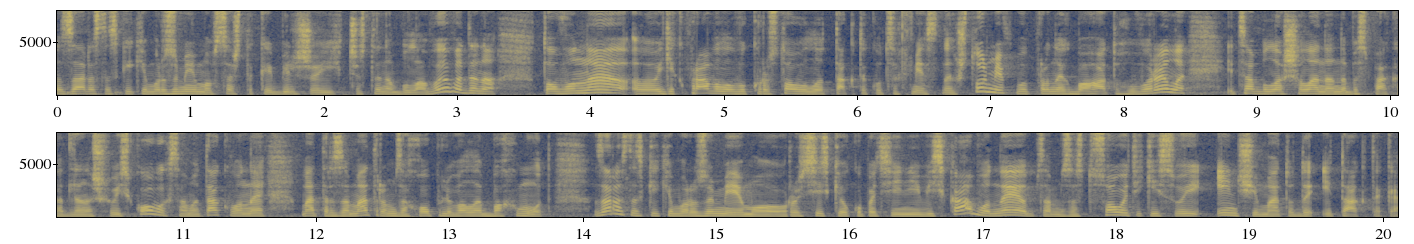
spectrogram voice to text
зараз, наскільки ми розуміємо, все ж таки більше їх частина була виведена, то вони, е, як правило, використовували тактику цих місних штурмів. Ми про них багато говорили, і це була шалена небезпека для наших військових. Саме так вони метр за метром захоплювали Бахмут. Зараз, наскільки ми розуміємо, російські окупаційні війська вони там застосовують якісь свої інші методи і тактики.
